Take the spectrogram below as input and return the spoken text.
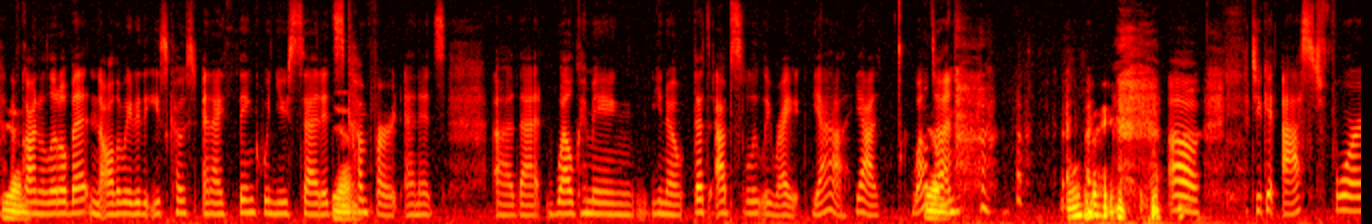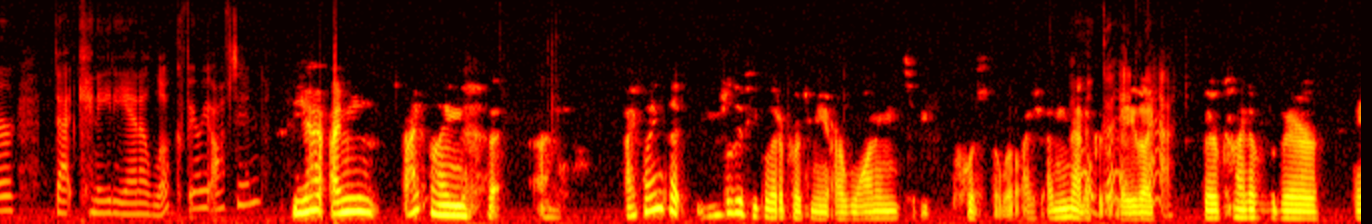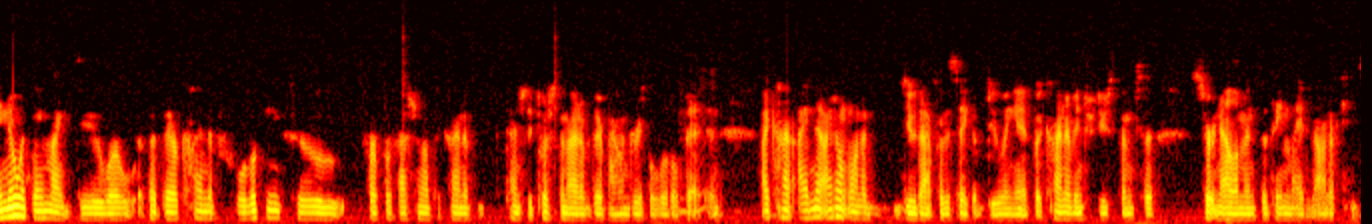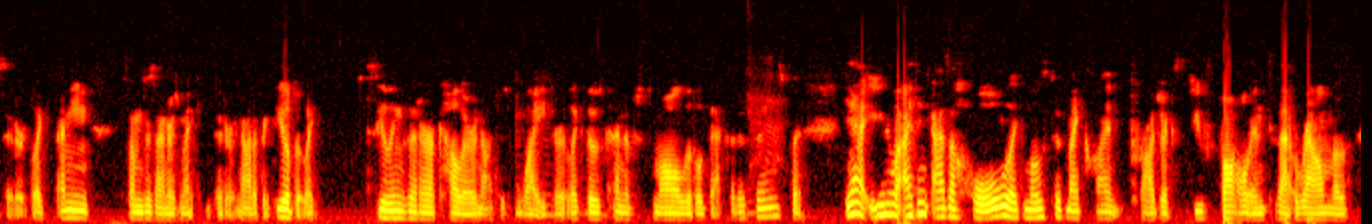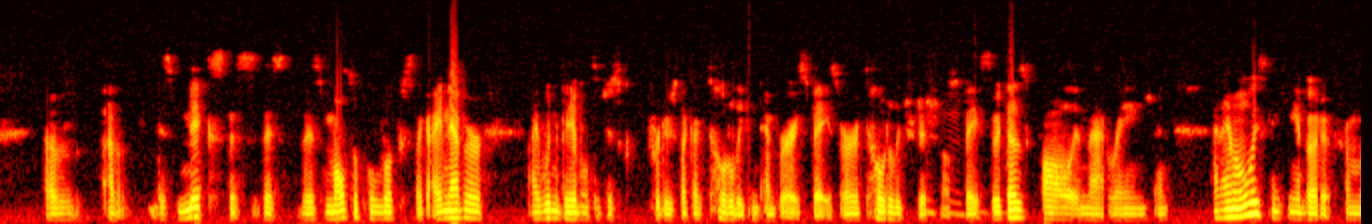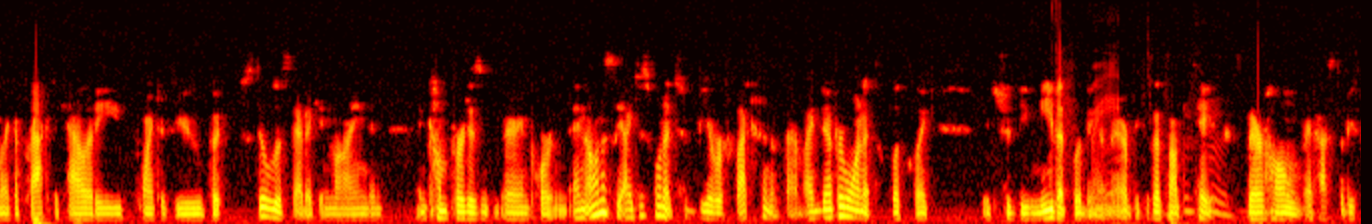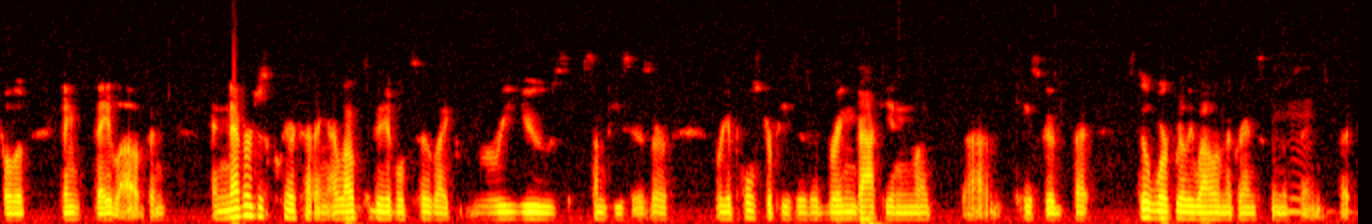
yeah. I've gone a little bit and all the way to the east coast. And I think when you said it's Yeah. comfort and it's uh, that welcoming, you know, that's absolutely right. Yeah, yeah. Well Yeah. done. Oh, do you get asked for that Canadiana look very often? Yeah, I mean, I find that um, I find that usually the people that approach me are wanting to be pushed a little. I, I mean that in oh, a good good. way. They like yeah. they're kind of they're they know what they might do, or but they're kind of looking to for a professional to kind of potentially push them out of their boundaries a little bit. Mhm. And I kind I, I don't want to do that for the sake of doing it, but kind of introduce them to certain elements that they might not have considered. Like I mean, some designers might consider it not a big deal, but like ceilings that are a color, not just white, Mhm. or like those kind of small little decorative Yeah. things. But yeah, you know, I think as a whole, like most of my client projects do fall into that realm of of, of this mix, this this this multiple looks. Like I never, I wouldn't be able to just produce like a totally contemporary space or a totally traditional Mhm. space. So it does fall in that range, and and I'm always thinking about it from like a practicality point of view, but still aesthetic in mind, and and comfort is very important. And honestly, I just want it to be a reflection of them. I never want it to look like it should be me that's living in there because that's not the case. Mhm. It's their home. It has to be full of things they love and and never just clear cutting. I love to be able to like reuse some pieces or reupholster pieces or bring back in like um, case goods that still work really well in the grand scheme of Mhm. things. But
